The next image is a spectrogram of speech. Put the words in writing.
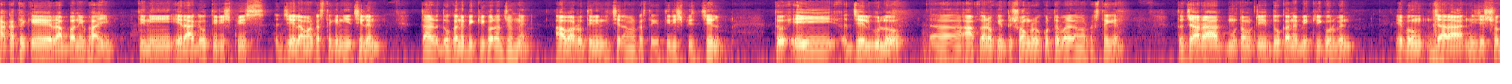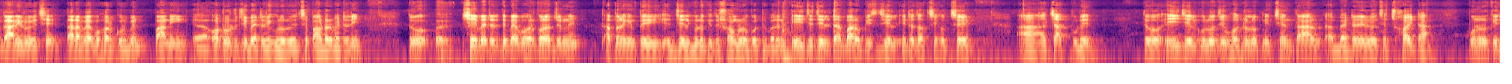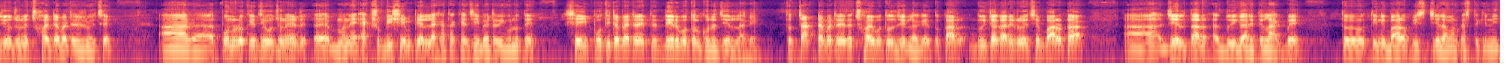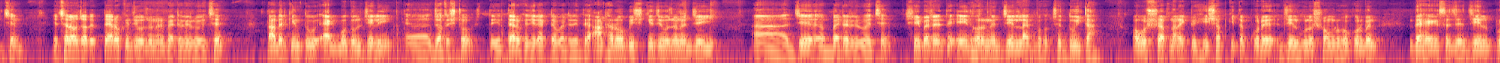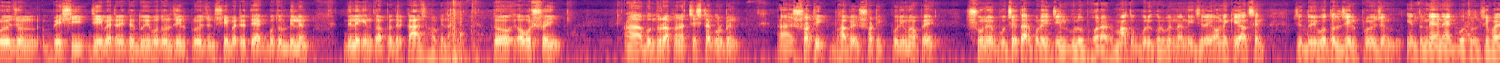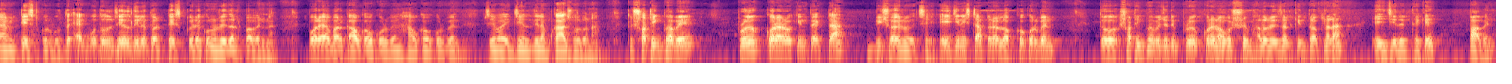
ঢাকা থেকে রাব্বানি ভাই, তিনি এর আগেও তিরিশ পিস জেল আমার কাছ থেকে নিয়েছিলেন তার দোকানে বিক্রি করার জন্যে। আবারও তিনি নিচ্ছেন আমার কাছ থেকে তিরিশ পিস জেল। তো এই জেলগুলো আপনারাও কিন্তু সংগ্রহ করতে পারেন আমার কাছ থেকে। তো যারা মোটামুটি দোকানে বিক্রি করবেন এবং যারা নিজস্ব গাড়ি রয়েছে, তারা ব্যবহার করবেন পানি অটোর যে ব্যাটারিগুলো রয়েছে, পাউডার ব্যাটারি। তো সেই ব্যাটারিতে ব্যবহার করার জন্য আপনারা কিন্তু এই জেলগুলো কিন্তু সংগ্রহ করতে পারেন। এই যে জেলটা, বারো পিস জেল, এটা যাচ্ছে হচ্ছে চাঁদপুরে। তো এই জেলগুলো যে ভদ্রলোক নিচ্ছেন, তার ব্যাটারি রয়েছে ছয়টা। পনেরো কেজি ওজনের ছয়টা ব্যাটারি রয়েছে। আর পনেরো কেজি ওজনের মানে একশো বিশ এমপিয়ার লেখা থাকে যে ব্যাটারিগুলোতে। সেই প্রতিটা ব্যাটারিতে দেড় বোতল করে জেল লাগে। তো চারটা ব্যাটারিতে ছয় বোতল জেল লাগে। তো তার দুইটা গাড়ি রয়েছে, বারোটা জেল তার দুই গাড়িতে লাগবে। তো তিনি বারো পিস জেল আমার কাছ থেকে নিচ্ছেন। এছাড়াও যাদের তেরো কেজি ওজনের ব্যাটারি রয়েছে, তাদের কিন্তু এক বোতল জেলি যথেষ্ট। তেরো কেজির একটা ব্যাটারিতে আঠারো বিশ কেজি ওজনের যেই যে ব্যাটারি রয়েছে, সেই ব্যাটারিতে এই ধরনের জেল লাগবে হচ্ছে দুইটা। অবশ্যই আপনারা একটু হিসাব কিতাব করে জেলগুলো সংগ্রহ করবেন। দেখা গেছে যে জেল প্রয়োজন বেশি, যেই ব্যাটারিতে দুই বোতল জেল প্রয়োজন, সেই ব্যাটারিতে এক বোতল দিলেন, দিলে কিন্তু আপনাদের কাজ হবে না। তো অবশ্যই বন্ধুরা আপনারা চেষ্টা করবেন সঠিকভাবে, সঠিক পরিমাপে শুনে বুঝে তারপরে এই জেলগুলো ভরার। মাতব্বরি করবেন না, নিজেরাই অনেকেই আছেন যে দুই বোতল জেল প্রয়োজন, কিন্তু নেন এক বোতল যে, ভাই, আমি টেস্ট করব। তো এক বোতল জেল দিলে তো আর টেস্ট করে কোনো রেজাল্ট পাবেন না। পরে আবার কাউ কাউ করবেন, হাউ কাউ করবেন যে, ভাই, জেল দিলাম, কাজ হলো না। তো সঠিকভাবে প্রয়োগ করারও কিন্তু একটা বিষয় রয়েছে। এই জিনিসটা আপনারা লক্ষ্য করবেন। তো সঠিকভাবে যদি প্রয়োগ করেন, অবশ্যই ভালো রেজাল্ট কিন্তু আপনারা এই জেলের থেকে পাবেন।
